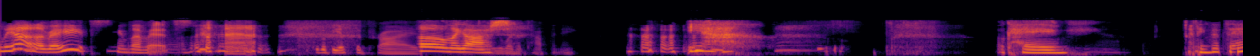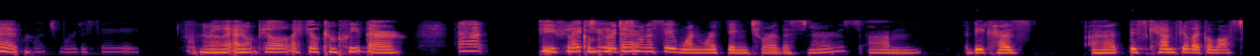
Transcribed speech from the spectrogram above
Yeah, right? I love it. It'll be a surprise. oh my gosh. tell when it's happening. Yeah. Okay. Yeah, I think that's it. Much more to say. Really, I don't feel, I feel complete there. And Do you feel I complete do. I just want to say one more thing to our listeners, um, because uh, this can feel like a loss to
